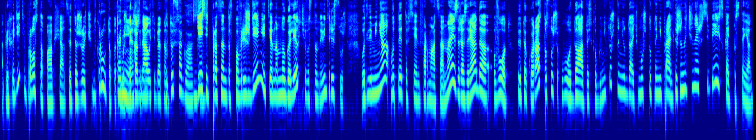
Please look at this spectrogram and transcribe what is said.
а приходите просто пообщаться. Это же очень круто, потому Конечно. что когда у тебя там Тут согласна. 10% повреждений, тебе намного легче восстановить ресурс. Вот для меня вот эта вся информация, она из разряда, вот, ты такой раз послушай, о, да, то есть как бы не то, что неудача, может, что-то неправильно, ты же начинаешь в себе искать постоянно.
